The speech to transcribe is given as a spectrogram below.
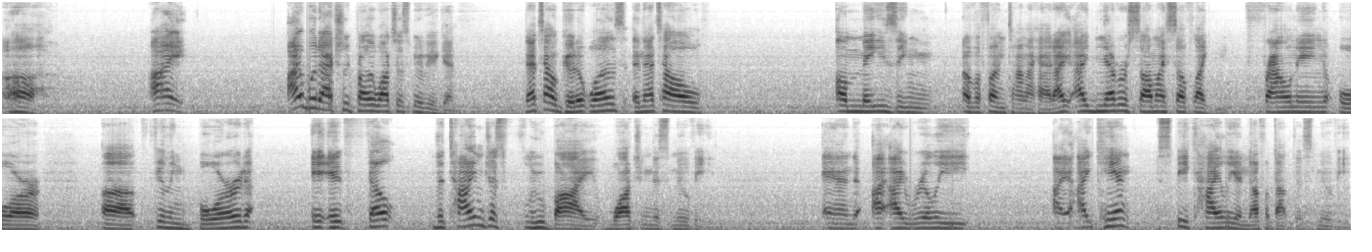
Oh, I, I would actually probably watch this movie again. That's how good it was, and that's how amazing of a fun time I had. I, I never saw myself like frowning or uh, feeling bored. It, it felt the time just flew by watching this movie, and I, I really, I, I can't speak highly enough about this movie.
